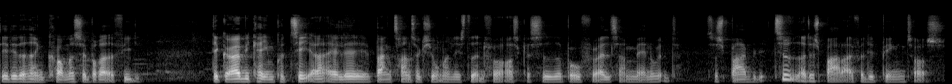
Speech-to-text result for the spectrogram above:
Det er det, der hedder en komma-separeret fil. Det gør, at vi kan importere alle banktransaktionerne, i stedet for at skal sidde og bogføre alle sammen manuelt. Så sparer vi lidt tid, og det sparer dig for lidt penge til os.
